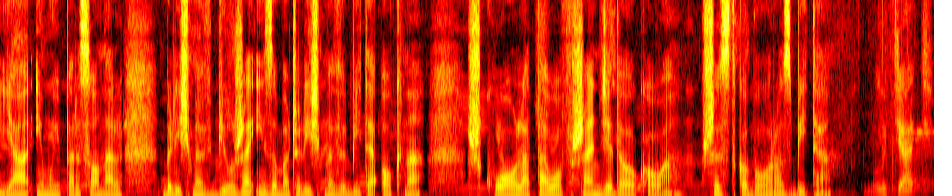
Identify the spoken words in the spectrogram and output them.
ja i mój personel, byliśmy w biurze i zobaczyliśmy wybite okna. Szkło latało wszędzie dookoła. Wszystko było rozbite. летять.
